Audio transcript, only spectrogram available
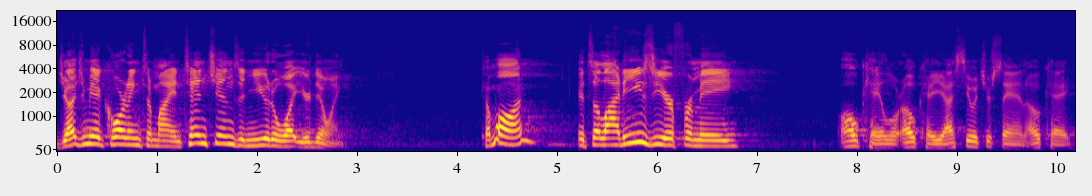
Judge me according to my intentions and you to what you're doing. Come on. It's a lot easier for me. Okay, Lord, okay, yeah, I see what you're saying. Okay.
